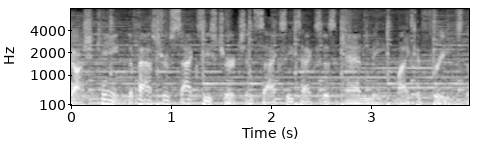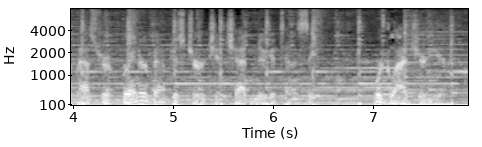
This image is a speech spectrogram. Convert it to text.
Josh King, the pastor of Sachse's Church in Sachse, Texas, and me, Micah Fries, the pastor of Brainerd Baptist Church in Chattanooga, Tennessee. We're glad you're here.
